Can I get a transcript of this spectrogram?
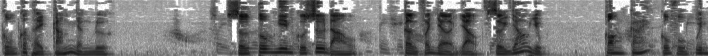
cũng có thể cảm nhận được. Sự tôn nghiêm của sư đạo cần phải nhờ vào sự giáo dục con cái của phụ huynh.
